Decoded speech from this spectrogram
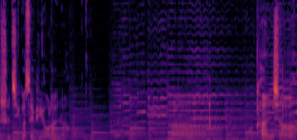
是几个 CPU 来着？呃，我看一下啊，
